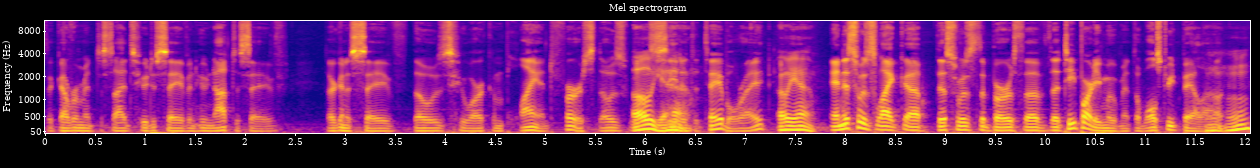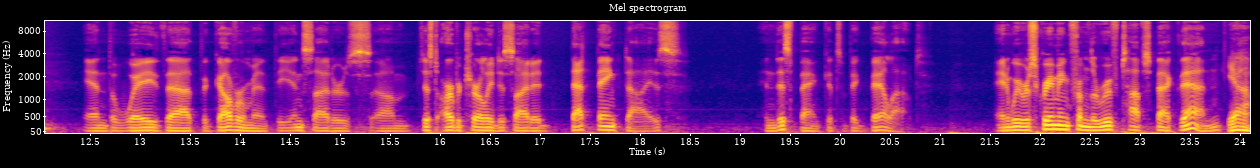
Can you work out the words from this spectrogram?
the government decides who to save and who not to save, they're going to save those who are compliant first, those with Oh, a seat at the table, right? Oh, yeah. And this was like uh, this was the birth of the Tea Party movement, the Wall Street bailout, Mm-hmm. and the way that the government, the insiders, um, just arbitrarily decided that bank dies, and this bank gets a big bailout. And we were screaming from the rooftops back then. Yeah.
